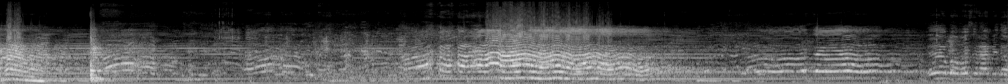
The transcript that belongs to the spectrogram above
કરી ગયું એ બાબા સર આપી દો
